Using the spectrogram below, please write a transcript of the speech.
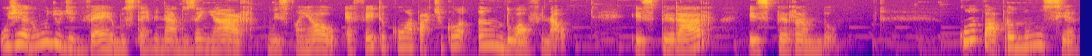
O gerúndio de verbos terminados em ar no espanhol é feito com a partícula ando ao final. Esperar, esperando. Quanto à pronúncia,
